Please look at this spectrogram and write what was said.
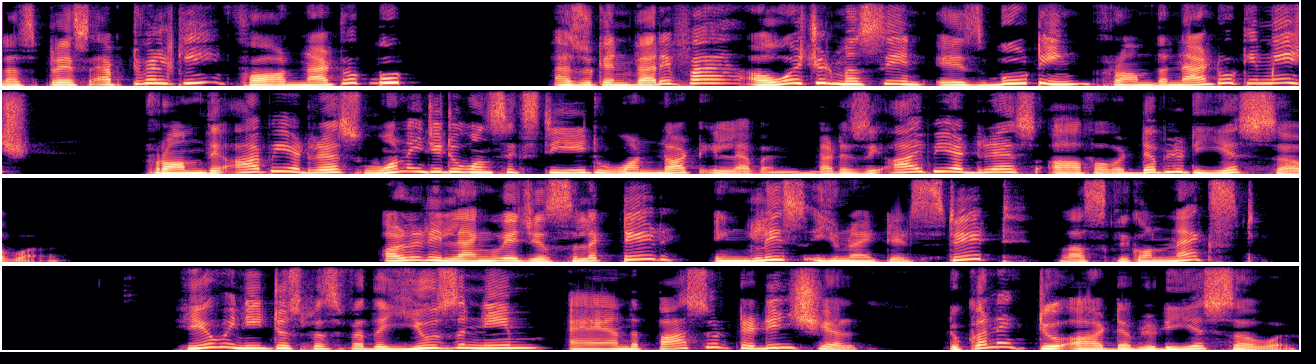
Let's press F12 key for network boot. As you can verify, our virtual machine is booting from the network image from the IP address 192.168.1.11. That is the IP address of our WDS server. Already language is selected, English United States. Let's click on next. Here we need to specify the username and the password credential to connect to our WDS server.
